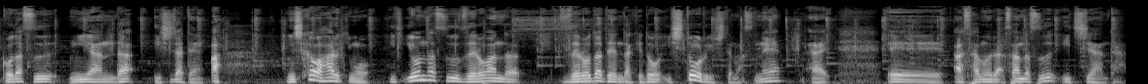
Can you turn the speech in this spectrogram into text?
5打数2安打1打点。あ、西川春樹も4打数0安打0打点だけど1盗塁してますね。はい。えー、浅村3打数1安打。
